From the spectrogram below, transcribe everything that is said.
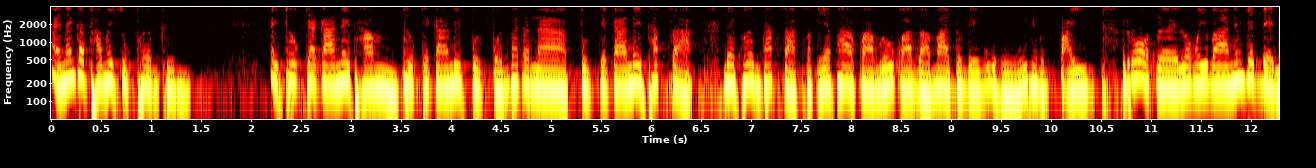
ไอ้นั้นก็ทำให้สุขเพิ่มขึ้นไอ้สุขจากการได้ทำสุขจากการได้ฝึกฝนพัฒนา ฝึกจากการได้ทักษะ ได้เพิ่มทักษะศักยภาพความรู้ความสามารถตนเองโอ้โหนี่มันไปโรดเลยโรงพยาบาลนี่มันจะเด่น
